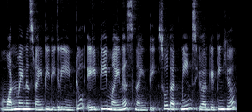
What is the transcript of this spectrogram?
1 minus 90 degree into 80 minus 90. So that means you are getting here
